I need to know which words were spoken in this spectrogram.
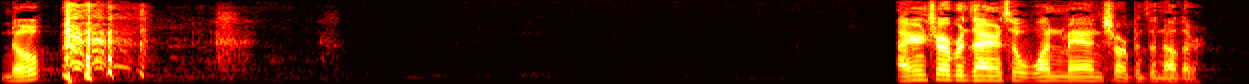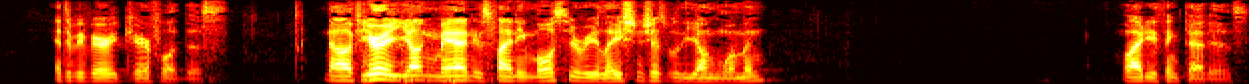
Nope. iron sharpens iron, so one man sharpens another. You have to be very careful at this. Now, if you're a young man who's finding most of your relationships with a young woman, why do you think that is?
